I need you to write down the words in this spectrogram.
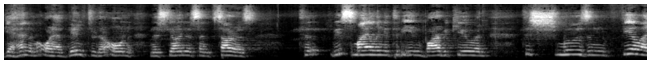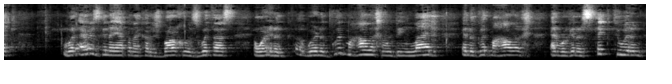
Gehenna or have been through their own nisyonis and tsaras, to be smiling and to be eating barbecue and to schmooze and feel like whatever is going to happen, HaKadosh Baruch Hu is with us, and we're in a we're in a good mahalach, and we're being led in a good mahalach, and we're going to stick to it, and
